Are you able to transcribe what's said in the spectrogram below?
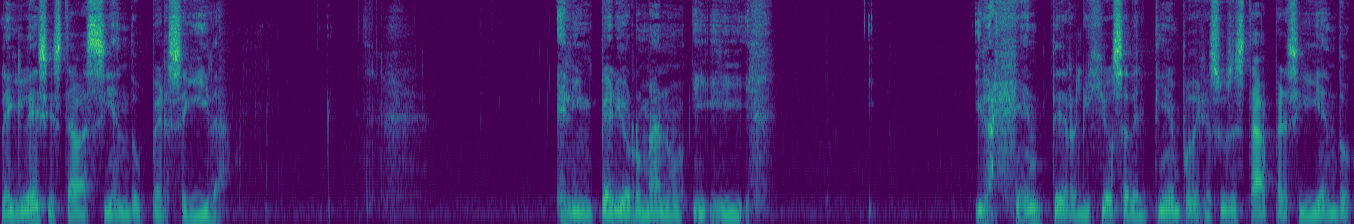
La iglesia estaba siendo perseguida. El imperio romano y, y, la gente religiosa del tiempo de Jesús estaba persiguiendo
